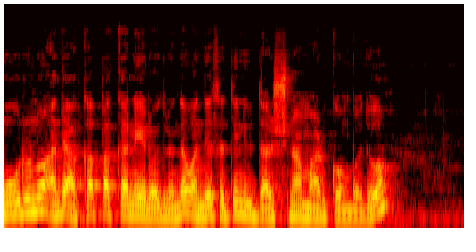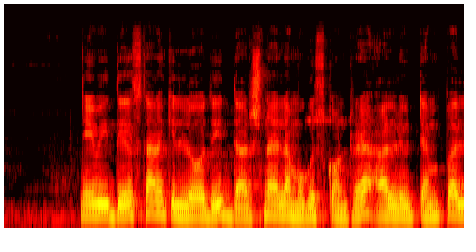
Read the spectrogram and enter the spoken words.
ಮೂರೂ ಅಂದರೆ ಅಕ್ಕಪಕ್ಕನೇ ಇರೋದ್ರಿಂದ ಒಂದೇ ಸತಿ ನೀವು ದರ್ಶನ ಮಾಡ್ಕೊಬೋದು. ನೀವು ಈ ದೇವಸ್ಥಾನಕ್ಕೆ ಇಲ್ಲೋದಿ ದರ್ಶನ ಎಲ್ಲ ಮುಗಿಸ್ಕೊಂಡ್ರೆ ಅಲ್ಲಿ ಟೆಂಪಲ್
